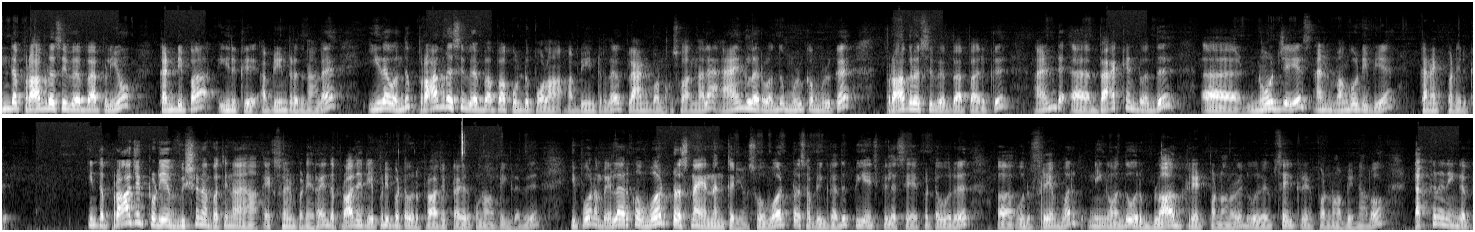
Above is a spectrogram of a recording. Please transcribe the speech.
இந்த ப்ராக்ரஸிவ் வெப் ஆப்லேயும் கண்டிப்பாக இருக்குது அப்படின்றதுனால இதை வந்து ப்ராக்ரஸிவ் வெப் ஆப்பாக கொண்டு போகலாம் அப்படின்றத பிளான் பண்ணோம். ஸோ அதனால் ஆங்குலர் வந்து முழுக்க முழுக்க ப்ராக்ரஸிவ் வெப் ஆப்பாக இருக்குது அண்ட் பேக் அண்ட் வந்து நோட் ஜேஎஸ் அண்ட் மங்கோடிபியை கனெக்ட் பண்ணியிருக்கு இந்த ப்ராஜெக்டுடைய விஷனை பற்றி நான் எக்ஸ்பிளைன் பண்ணிடுறேன். இந்த ப்ராஜெக்ட் எப்படிப்பட்ட ஒரு ப்ராஜெக்டாக இருக்கணும் அப்படிங்கிறது. இப்போது நம்ம எல்லாருக்கும் வேர்ட் ப்ரெஸ்னால் என்னன்னு தெரியும். ஸோ வேர்ட் ப்ரெஸ் அப்படிங்கிறது பிஹெச்பியில் செய்யப்பட்ட ஒரு ஒரு ஃப்ரேம் ஒர்க் நீங்கள் வந்து ஒரு பிளாக் கிரியேட் பண்ணாலோ இல்லை ஒரு வெப்சைட் கிரியேட் பண்ணோம் அப்படின்னாலோ டக்குன்னு நீங்கள்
